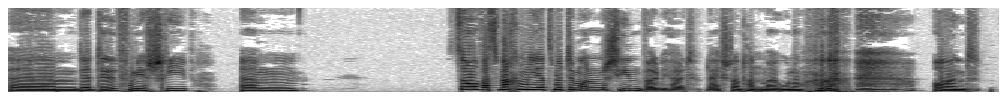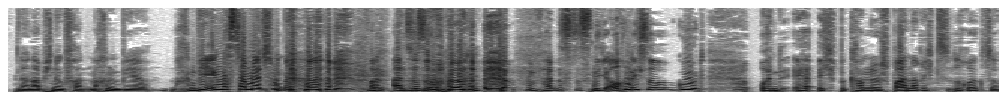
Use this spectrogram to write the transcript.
ähm, der Dilf mir schrieb, ähm, so, was machen wir jetzt mit dem Unentschieden? Weil wir halt Gleichstand hatten bei UNO. Und dann habe ich nur gefragt, machen wir, machen wir irgendwas damit? Also so, fandest du das nicht auch nicht so gut? Und er, ich bekam eine Sprachnachricht zurück, so,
